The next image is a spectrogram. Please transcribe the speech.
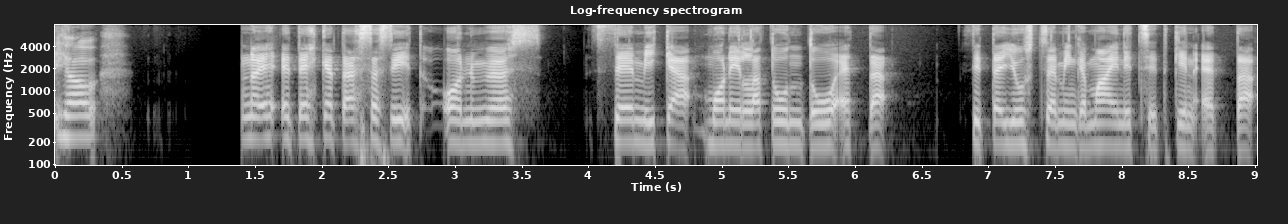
Ja... No et ehkä tässä siitä on myös se, mikä monilla tuntuu, että sitten just se, minkä mainitsitkin, että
